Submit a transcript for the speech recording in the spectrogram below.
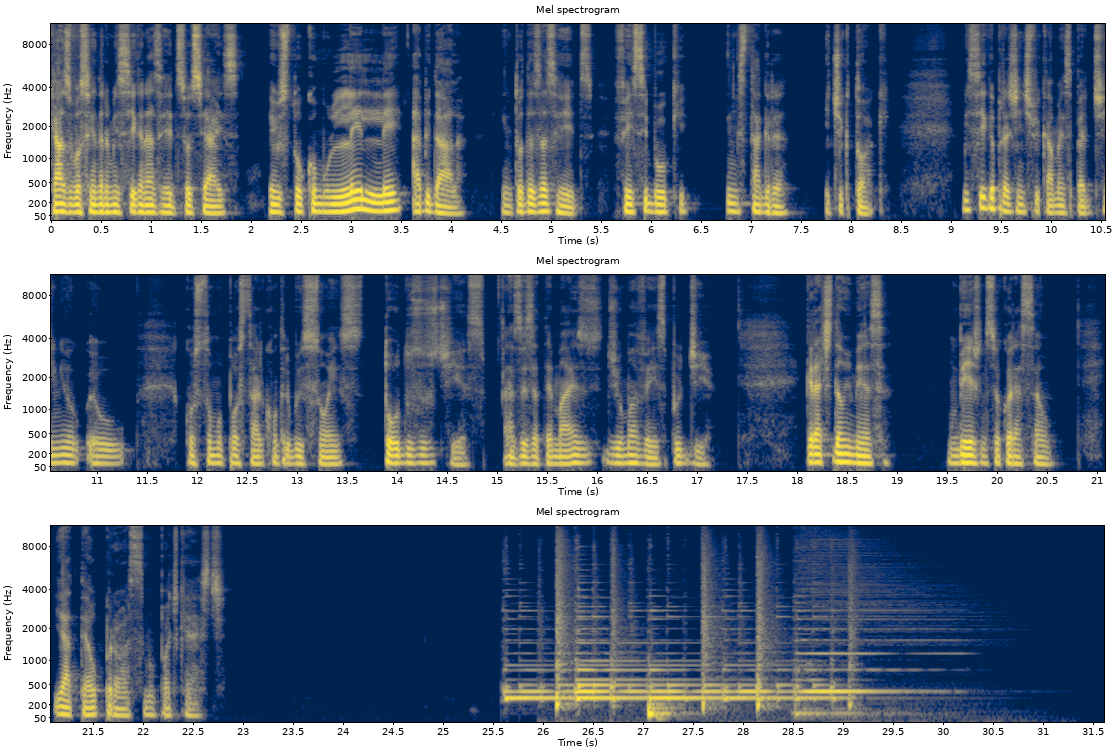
Caso você ainda não me siga nas redes sociais, eu estou como Lele Abdala em todas as redes: Facebook, Instagram e TikTok. Me siga para a gente ficar mais pertinho. Eu, costumo postar contribuições todos os dias, às vezes até mais de uma vez por dia. Gratidão imensa. Um beijo no seu coração e até o próximo podcast.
